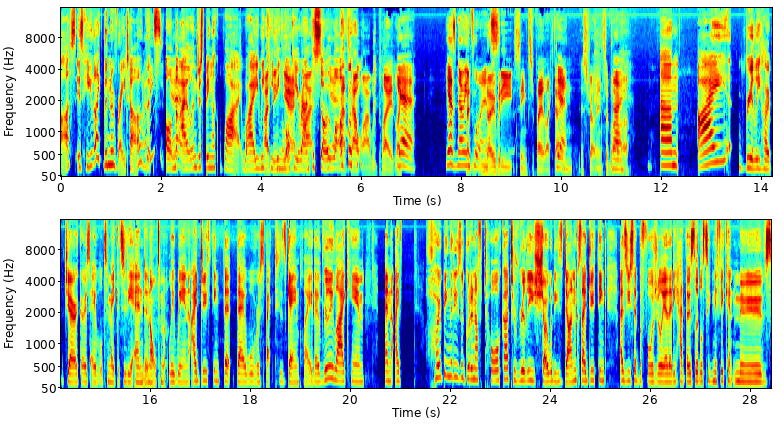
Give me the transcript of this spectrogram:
us? Is he like the narrator think that's he- on the island, just being like, "Why? Why are we I keeping think, yeah, Lockie around I- for so Yeah. long?" That's how I would play. Like yeah, he has no but influence. nobody seems to play like that Yeah. in Australian Survivor. Um, I really hope Jericho is able to make it to the end and ultimately win. I do think that they will respect his gameplay. They really like him, and I'm hoping that he's a good enough talker to really show what he's done. Because I do think, as you said before, Julia, that he had those little significant moves.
